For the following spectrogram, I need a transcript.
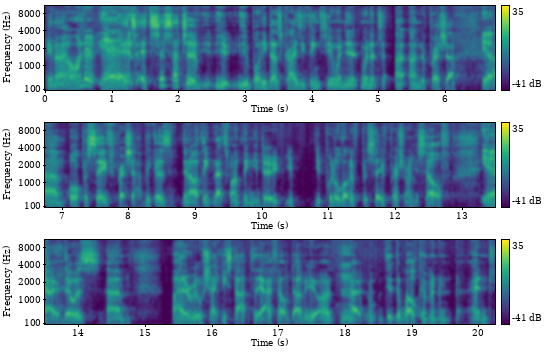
You know, I wonder. Yeah, it's and- it's just such a you, your body does crazy things to you when you when it's uh, under pressure, Yeah. um, or perceived pressure. Because you know, I think that's one thing you do. You you put a lot of perceived pressure on yourself. Yeah. You know, there was. Um, I had a real shaky start to the AFLW. I, Mm. you know, did the welcome and and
